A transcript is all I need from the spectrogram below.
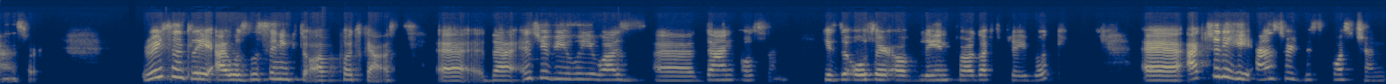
answer recently I was listening to a podcast. Uh, the interviewee was uh, Dan Olsen. He's the author of Lean Product Playbook. Uh, actually, he answered this question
